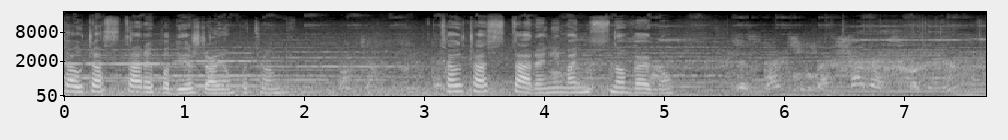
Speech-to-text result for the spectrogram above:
Cały czas stare podjeżdżają pociągi. Pociąg Cały czas stare, nie ma nic nowego. ze stacji Warszawa Wschodnia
